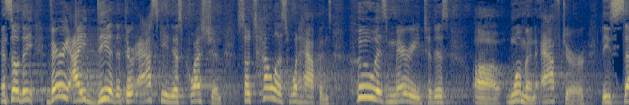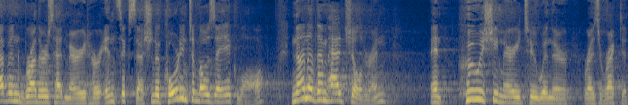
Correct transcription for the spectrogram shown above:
And so the very idea that they're asking this question so tell us what happens. Who is married to this uh, woman after these seven brothers had married her in succession, according to Mosaic law. None of them had children. And who is she married to when they're resurrected?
